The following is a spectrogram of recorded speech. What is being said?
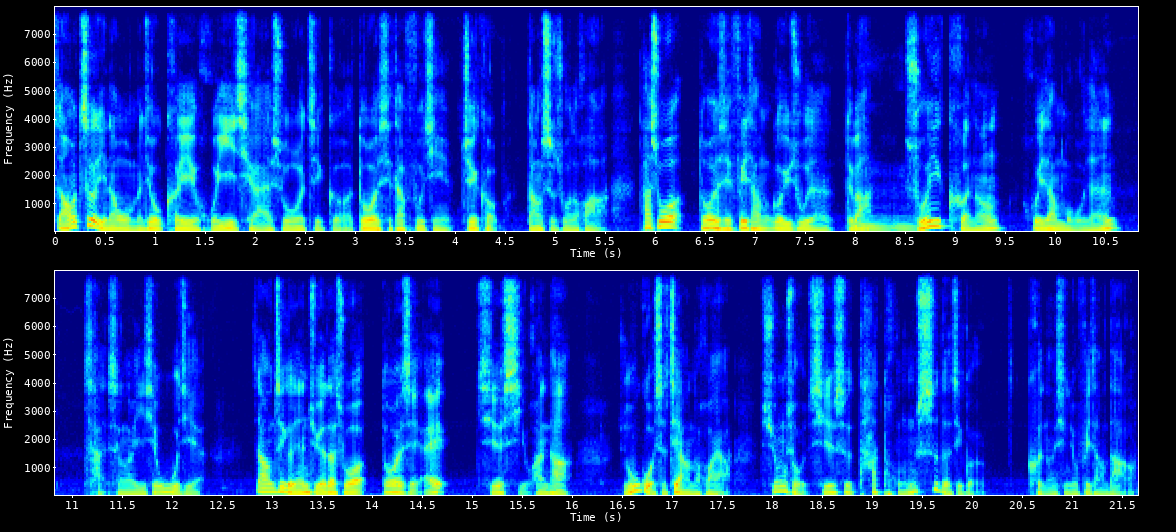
然后这里呢，我们就可以回忆起来说，这个多尔西他父亲 Jacob 当时说的话，他说多尔西非常乐于助人，对吧？嗯嗯。所以可能会让某人产生了一些误解，让这个人觉得说多尔西哎，其实喜欢他。如果是这样的话呀，凶手其实是他同事的这个可能性就非常大了。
